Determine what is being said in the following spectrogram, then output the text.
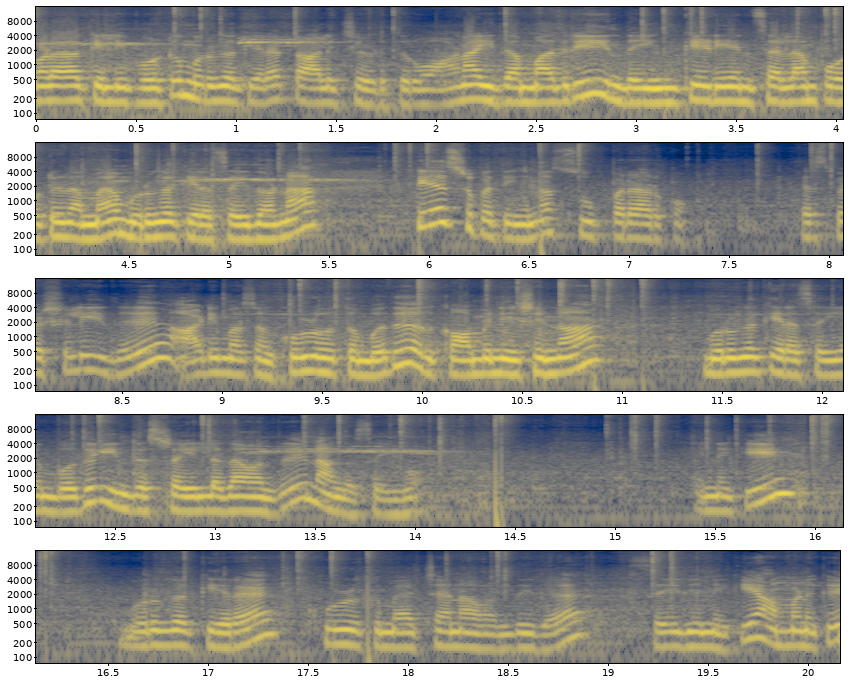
மிளகா கிள்ளி போட்டு முருங்கைக்கீரை தாளித்து எடுத்துருவோம். ஆனால் இதை மாதிரி இந்த இன்க்ரீடியன்ஸ் எல்லாம் போட்டு நம்ம முருங்கைக்கீரை செய்தோன்னா டேஸ்ட்டு பார்த்திங்கன்னா சூப்பராக இருக்கும். எஸ்பெஷலி இது ஆடி மாதம் கூழ் ஊற்றும் போது அது காம்பினேஷனாக முருங்கைக்கீரை செய்யும்போது இந்த ஸ்டைலில் தான் வந்து நாங்கள் செய்வோம். இன்றைக்கி முருங்கைக்கீரை கூழுக்கு மேட்சாக நான் வந்து இதை செய்து இன்றைக்கி அம்மனுக்கு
